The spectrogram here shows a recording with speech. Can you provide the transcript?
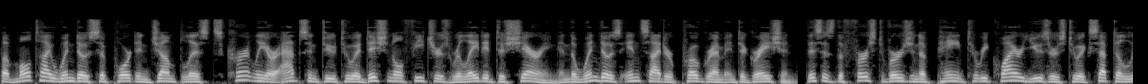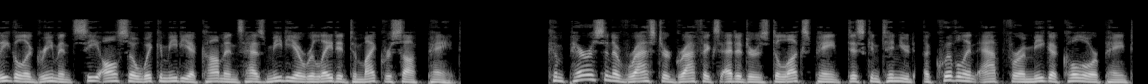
but multi-window support and jump lists currently are absent due to additional features related to sharing and the Windows Insider program integration. This is the first version of Paint to require users to accept a legal agreement. See also Wikimedia Commons has media related to Microsoft Paint. Comparison of raster graphics editors Deluxe Paint discontinued, equivalent app for Amiga KolourPaint,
